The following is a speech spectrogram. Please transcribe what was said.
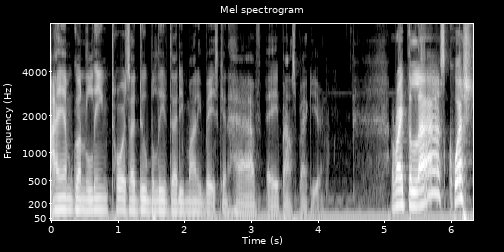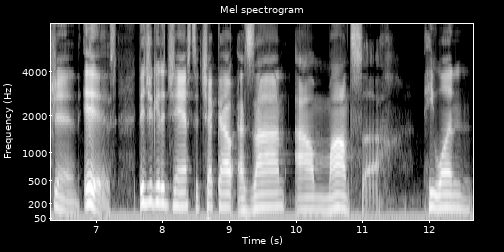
I am going to lean towards I do believe that Emoni Bates can have a bounce back year. All right, the last question is Did you get a chance to check out Izan Almansa? He won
